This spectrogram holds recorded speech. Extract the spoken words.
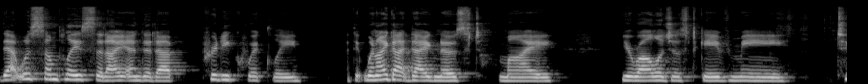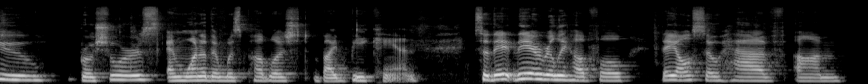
That was someplace that I ended up pretty quickly. I think when I got diagnosed, my urologist gave me two brochures, and one of them was published by BCAN. So they, they are really helpful. They also have um,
